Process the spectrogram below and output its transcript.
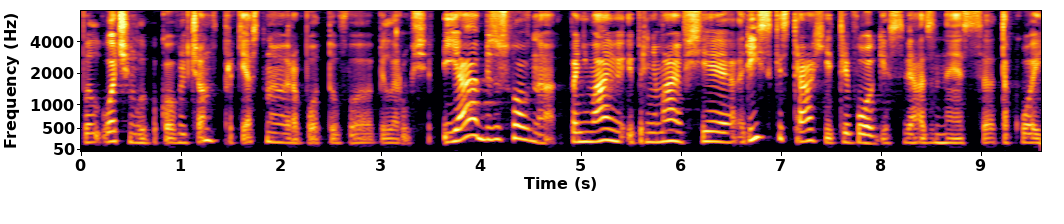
был очень глубоко вовлечен в протестную работу в Беларуси. Я, безусловно, понимаю и принимаю все риски, страхи и тревоги, связанные с такой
